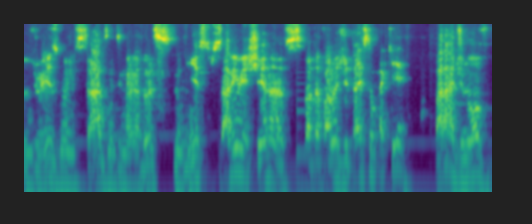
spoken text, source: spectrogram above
os juízes, magistrados, desembargadores, ministros, sabem mexer nas plataformas digitais, então para quê? Parar de novo.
